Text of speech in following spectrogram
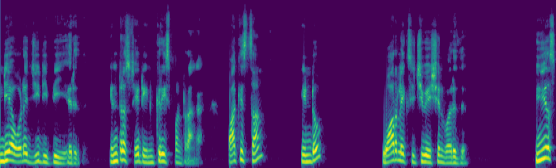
இந்தியாவோட ஜிடிபி ஏறுது. இன்ட்ரெஸ்ட் ரேட் இன்க்ரீஸ் பண்ணுறாங்க பாகிஸ்தான் இண்டோ வார்லைக் சுச்சுவேஷன் வருது. யூஎஸ்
